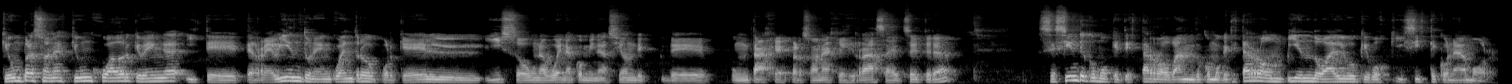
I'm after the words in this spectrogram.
que un personaje, que un jugador que venga y te, te reviente un encuentro porque él hizo una buena combinación de, de puntajes, personajes y razas, etcétera, se siente como que te está robando, como que te está rompiendo algo que vos hiciste con amor.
